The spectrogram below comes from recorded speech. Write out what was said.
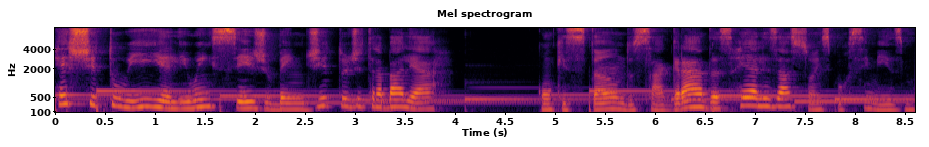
restituía-lhe o ensejo bendito de trabalhar, conquistando sagradas realizações por si mesmo.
